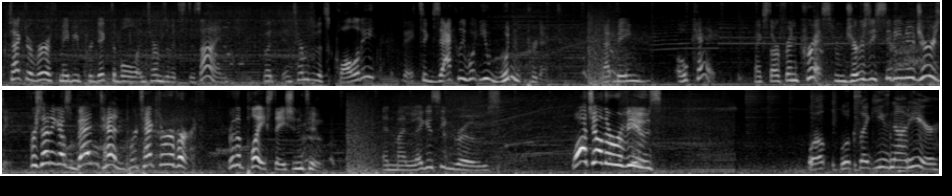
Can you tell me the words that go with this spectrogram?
Protector of Earth may be predictable in terms of its design, but in terms of its quality, it's exactly what you wouldn't predict. that being okay. Thanks to our friend Chris from Jersey City, New Jersey, for sending us Ben 10 Protector of Earth for the PlayStation 2. And my legacy grows. Watch other reviews! Well, looks like he's not here.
